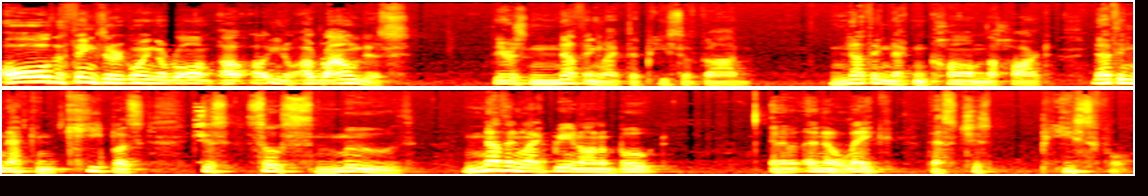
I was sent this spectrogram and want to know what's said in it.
All the things that are going around, uh, uh, you know, around us, there's nothing like the peace of God. Nothing that can calm the heart. Nothing that can keep us just so smooth. Nothing like being on a boat in a, in a lake that's just peaceful.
